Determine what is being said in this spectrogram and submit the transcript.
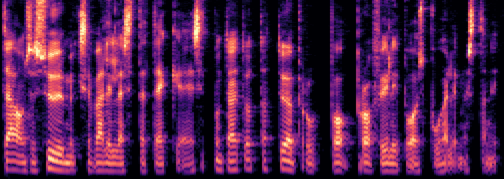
tämä on se syy, miksi se välillä sitä tekee. Sitten mun täytyy ottaa työprofiili pois puhelimesta, niin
